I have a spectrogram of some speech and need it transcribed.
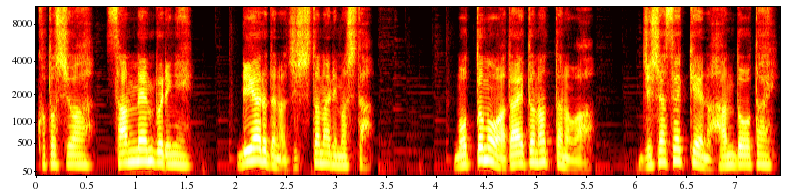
今年は3年ぶりにリアルでの実施となりました。最も話題となったのは、自社設計の半導体、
